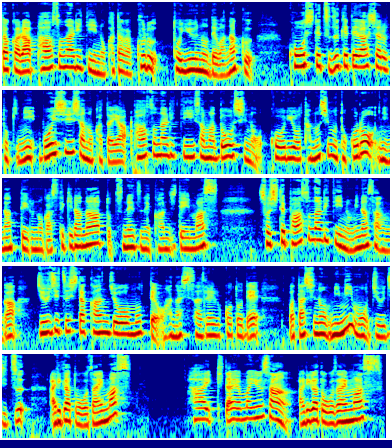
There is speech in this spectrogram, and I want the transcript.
だからパーソナリティの方が来るというのではなく、こうして続けてらっしゃる時に、 Voicy 社の方やパーソナリティ様同士の交流を楽しむところになっているのが素敵だなと常々感じています。そしてパーソナリティの皆さんが充実した感情を持ってお話しされることで、私の耳も充実。ありがとうございます。はい、北山優さん、ありがとうございます。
